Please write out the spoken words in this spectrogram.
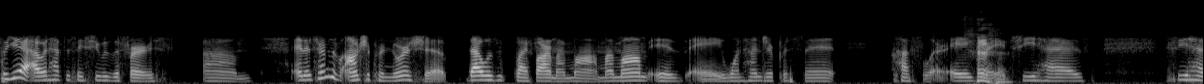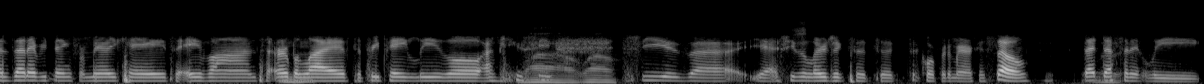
so yeah, I would have to say she was the first. Um, and in terms of entrepreneurship, that was by far my mom. My mom is a 100% hustler, A grade. she has she has done everything from Mary Kay to Avon to mm-hmm. Herbalife mm-hmm. to prepaid legal. I mean, wow, she wow. she is uh yeah, she's allergic to to, to corporate America. So that definitely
